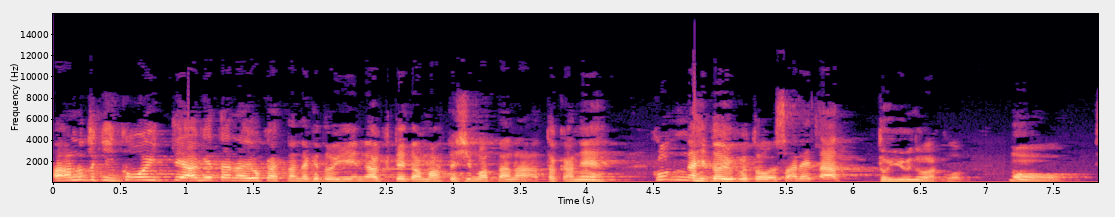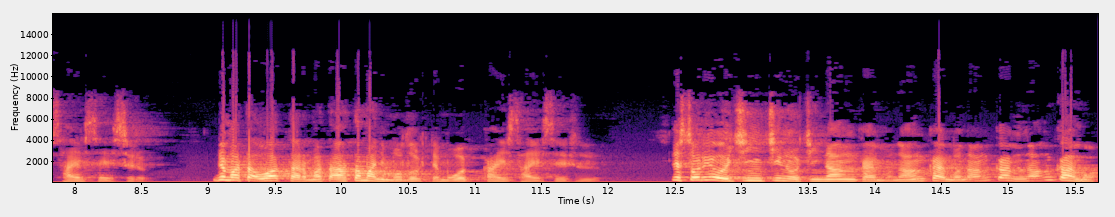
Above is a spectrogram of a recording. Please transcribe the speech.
あの時こう言ってあげたらよかったんだけど言えなくて黙ってしまったな、とかね。こんなひどいことをされたというのはこう、もう再生する。で、また終わったらまた頭に戻ってもう一回再生する。で、それを一日のうち何回も何回も何回も何回も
